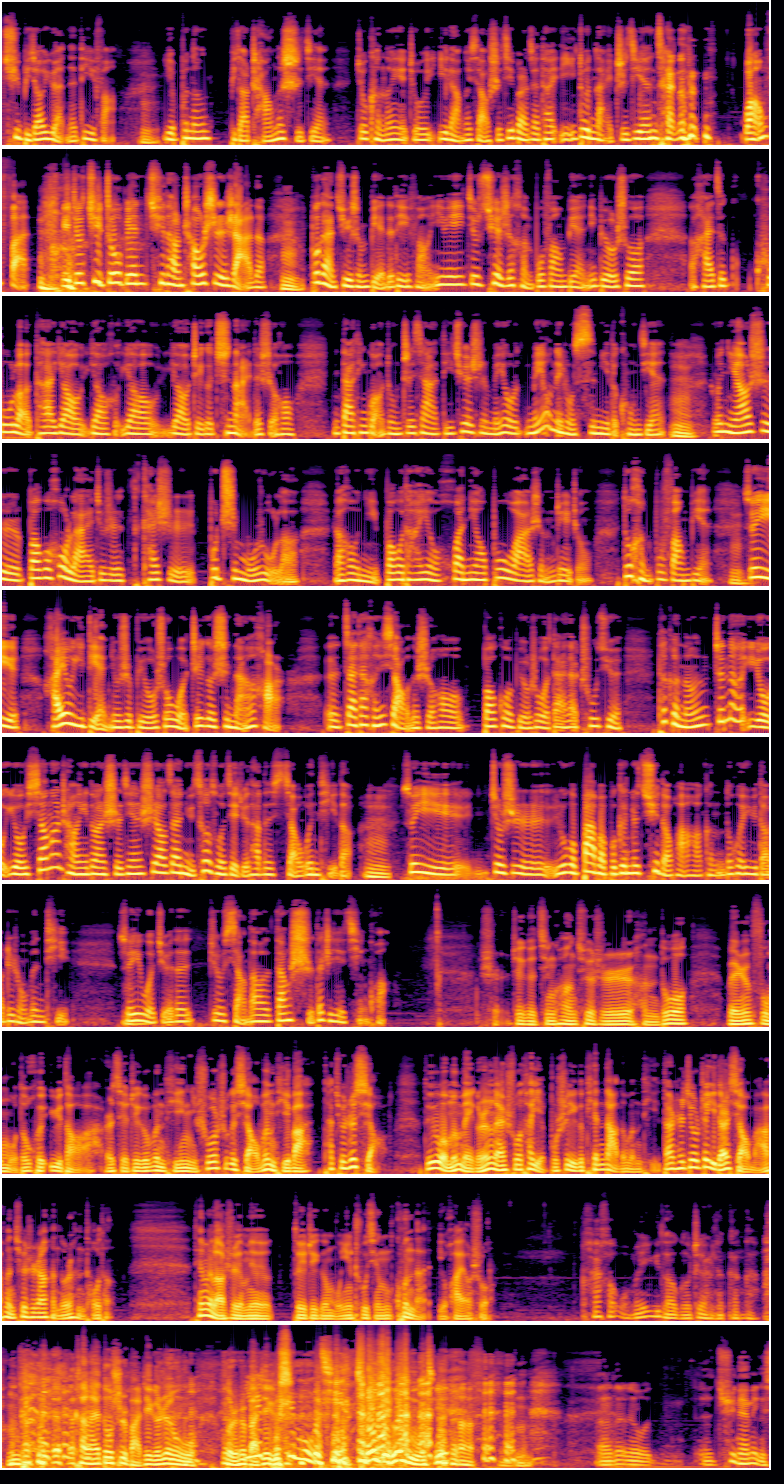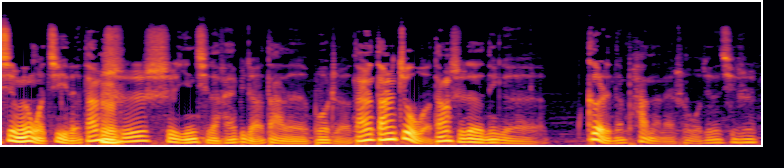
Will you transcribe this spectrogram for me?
去比较远的地方。嗯，也不能比较长的时间，就可能也就一两个小时，基本上在他一顿奶之间才能。往返 也就去周边去趟超市啥的，嗯，不敢去什么别的地方，因为就确实很不方便。你比如说，孩子哭了，他要要要要这个吃奶的时候，你大庭广众之下的确是没有没有那种私密的空间，嗯。说你要是包括后来就是开始不吃母乳了，然后你包括他还要换尿布啊什么这种都很不方便。嗯所以还有一点就是，比如说我这个是男孩儿。呃，在他很小的时候，包括比如说我带他出去，他可能真的有有相当长一段时间是要在女厕所解决他的小问题的。嗯，所以就是如果爸爸不跟着去的话，哈，可能都会遇到这种问题。所以我觉得就想到当时的这些情况。是这个情况，确实很多为人父母都会遇到啊。而且这个问题，你说是个小问题吧，它确实小，对于我们每个人来说，它也不是一个天大的问题。但是就这一点小麻烦，确实让很多人很头疼。天伟老师有没有对这个母婴出行困难有话要说？还好我没遇到过这样的尴尬。看来都是把这个任务，或者是把这个是母亲 交给了母亲啊。呃，那我呃去年那个新闻我记得，当时是引起了还比较大的波折。当然，当然就我当时的那个个人的判断来说，我觉得其实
